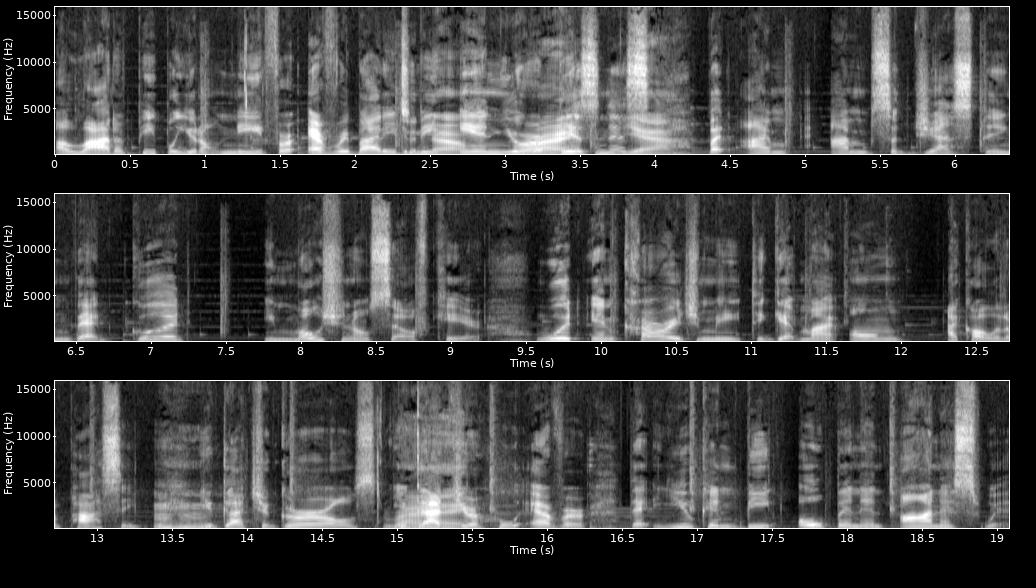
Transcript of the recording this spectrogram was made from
a lot of people. You don't need for everybody to, To be know. in your Right. business. Yeah. But I'm I'm suggesting that good emotional self care would encourage me to get my own. I call it a posse. You got your girls, you got Mm-hmm. Your whoever that you can be open and honest with.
